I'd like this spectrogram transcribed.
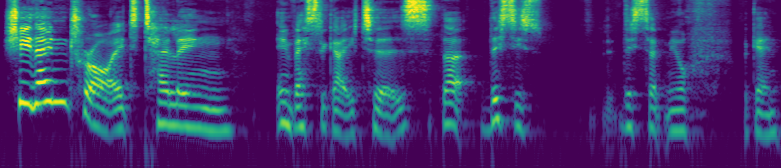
She then tried telling investigators that this is this sent me off again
